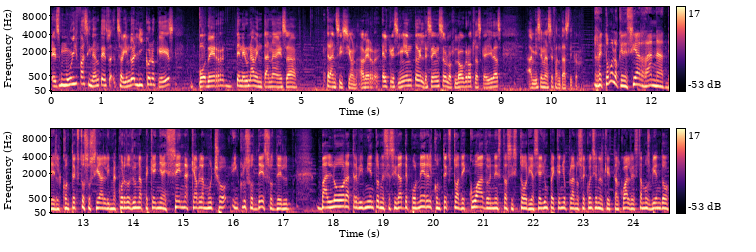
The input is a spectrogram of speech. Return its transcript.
Es, muy fascinante sabiendo el icono que es poder tener una ventana esa transición, a ver el crecimiento, el descenso, los logros, las caídas. A mí se me hace fantástico. Retomo lo que decía Rana del contexto social y me acuerdo de una pequeña escena que habla mucho incluso de eso, del valor, atrevimiento, necesidad de poner el contexto adecuado en estas historias. Y hay un pequeño plano secuencia en el que tal cual estamos viendo,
